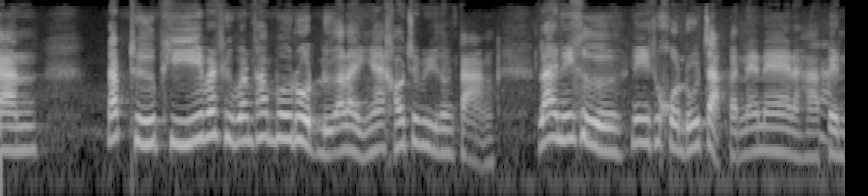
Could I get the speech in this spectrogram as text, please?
การนับถือผีนับถือบรรพบุรุษหรืออะไรอย่างเงี้ยเขาจะมีอยู่ต่างๆ และอันนี้คือนี่ทุกคนรู้จักกันแน่ๆนะคะ เป็น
